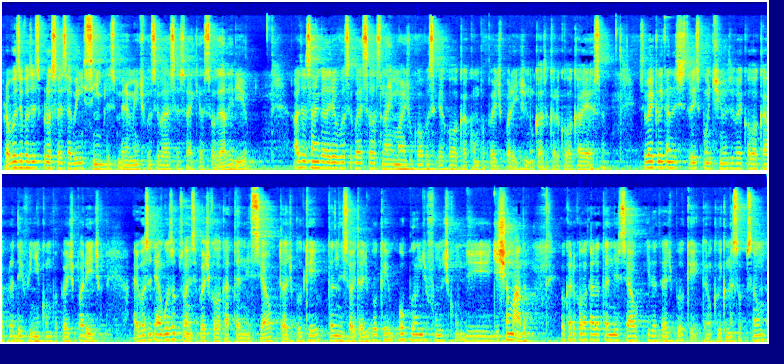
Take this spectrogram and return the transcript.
Para você fazer esse processo é bem simples. Primeiramente você vai acessar aqui a sua galeria. Acessar a galeria você vai selecionar a imagem qual você quer colocar como papel de parede. No caso eu quero colocar essa. Você vai clicar nesses três pontinhos e vai colocar para definir como papel de parede. Aí você tem algumas opções, você pode colocar tela inicial, tela de bloqueio, tela inicial e tela de bloqueio ou plano de fundo de, de, de chamada. Eu quero colocar da tela inicial e da tela de bloqueio, então eu clico nessa opção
